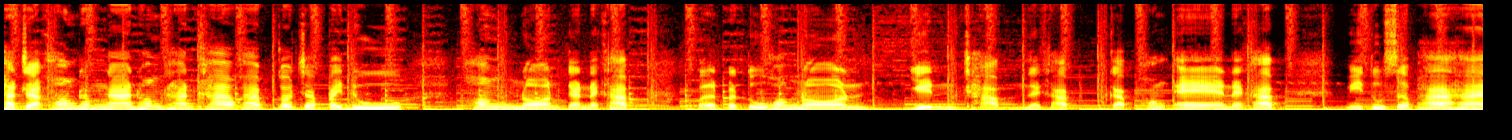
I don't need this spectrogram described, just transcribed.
ถัดจากห้องทำงานห้องทานข้าวครับ ก็จะไปดูห้องนอนกันนะครับ เปิดประตูห้องนอนเย็นฉ่ำนะครับ กับห้องแอร์นะครับ มีตู้เสื้อผ้าให้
